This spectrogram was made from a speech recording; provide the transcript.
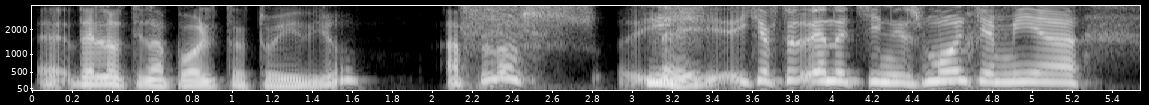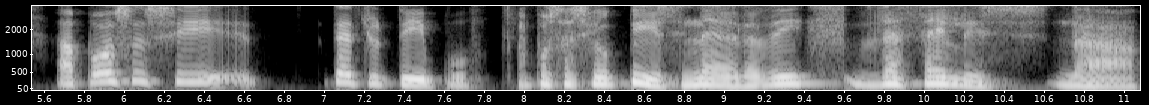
Ε, δεν λέω ότι είναι απόλυτα το ίδιο. Απλώς Ναι. είχε, είχε αυτό ένα κινησμό και μία απόσταση τέτοιου τύπου. Αποστασιοποίηση, ναι. Δηλαδή δεν, θέλεις να,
